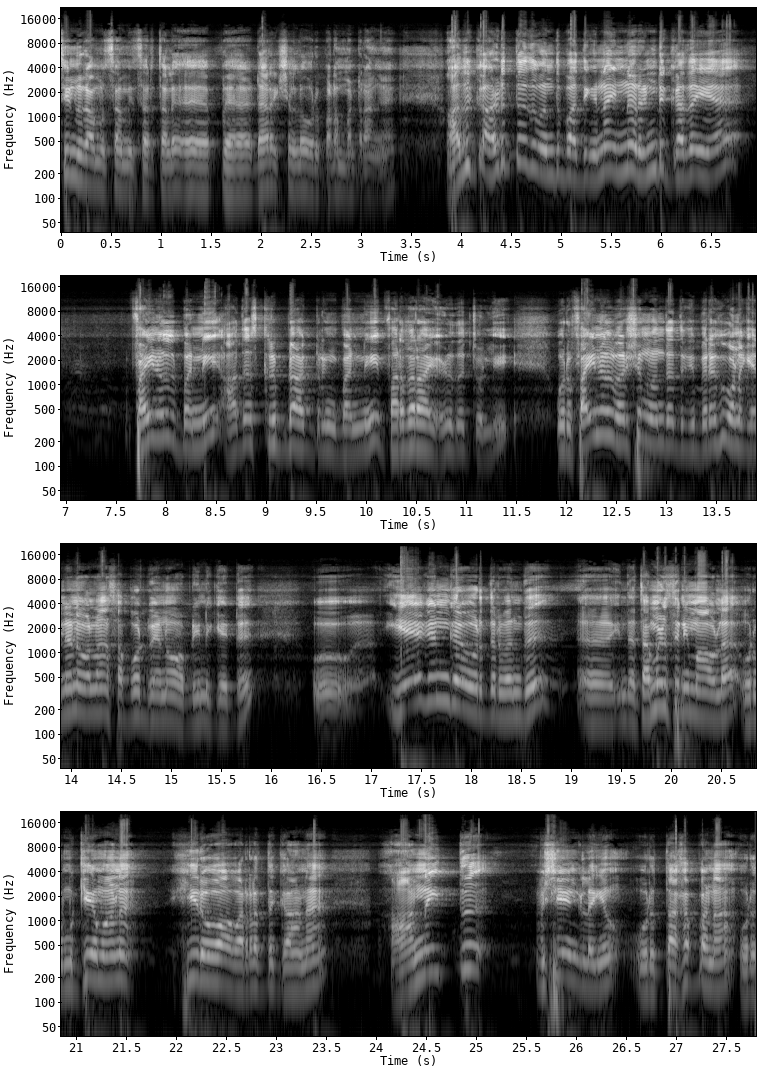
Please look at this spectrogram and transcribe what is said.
சீனு ராமசாமி சார் தலை டைரக்ஷனில் ஒரு படம் பண்ணுறாங்க அதுக்கு அடுத்தது வந்து பார்த்தீங்கன்னா இன்னும் ரெண்டு கதையை ஃபைனல் பண்ணி அதை ஸ்கிரிப்ட் டாக்டரிங் பண்ணி ஃபர்தராக எழுத சொல்லி ஒரு ஃபைனல் வெர்ஷன் வந்ததுக்கு பிறகு உனக்கு என்னென்னவெல்லாம் சப்போர்ட் வேணும் அப்படின்னு கேட்டு ஏகன்கிற ஒருத்தர் வந்து இந்த தமிழ் சினிமாவில் ஒரு முக்கியமான ஹீரோவாக வர்றதுக்கான அனைத்து விஷயங்களையும் ஒரு தகப்பனாக ஒரு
